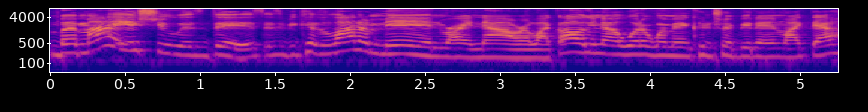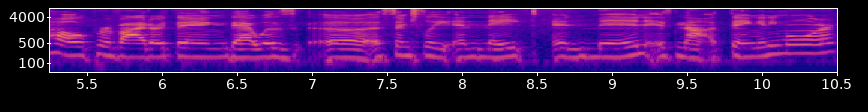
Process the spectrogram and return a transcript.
But my issue is this: is because a lot of men right now are like, oh, you know, what are women contributing? Like that whole provider thing that was uh, essentially innate in men is not a thing anymore,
